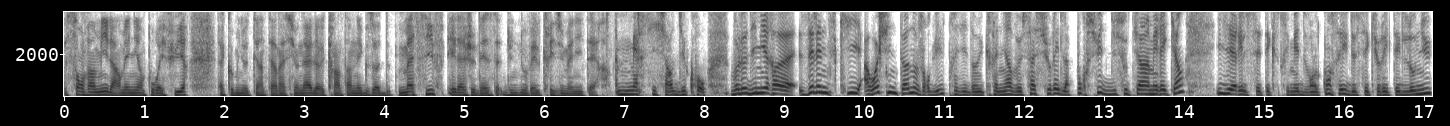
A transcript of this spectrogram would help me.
120 000 Arméniens pourraient fuir. La communauté internationale craint un exode massif et la genèse d'une nouvelle crise humanitaire. Merci Charles Ducrot. Volodymyr euh, Zelensky à Washington Aujourd'hui, le président ukrainien veut s'assurer de la poursuite du soutien américain. Hier, il s'est exprimé devant le Conseil de sécurité de l'ONU.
